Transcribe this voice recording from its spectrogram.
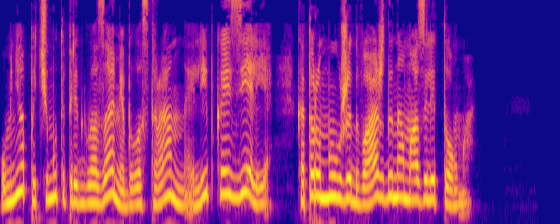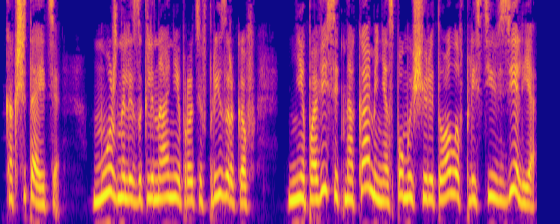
У меня почему-то перед глазами было странное, липкое зелье, которым мы уже дважды намазали Тома. Как считаете, можно ли заклинание против призраков не повесить на камень, а с помощью ритуалов плести в зелье,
